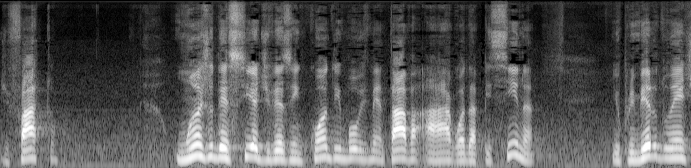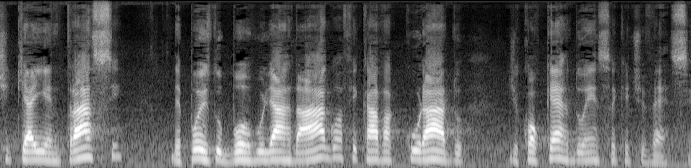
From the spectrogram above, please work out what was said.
De fato, um anjo descia de vez em quando e movimentava a água da piscina, e o primeiro doente que aí entrasse, depois do borbulhar da água, ficava curado de qualquer doença que tivesse.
